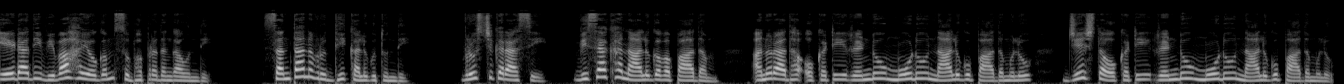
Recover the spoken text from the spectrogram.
ఏడాది వివాహయోగం శుభప్రదంగా ఉంది. సంతానవృద్ధి కలుగుతుంది. వృశ్చికరాశి విశాఖ నాలుగవ పాదం అనురాధ ఒకటి రెండు మూడు నాలుగు పాదములు జ్యేష్ఠ ఒకటి రెండు మూడు నాలుగు పాదములు.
